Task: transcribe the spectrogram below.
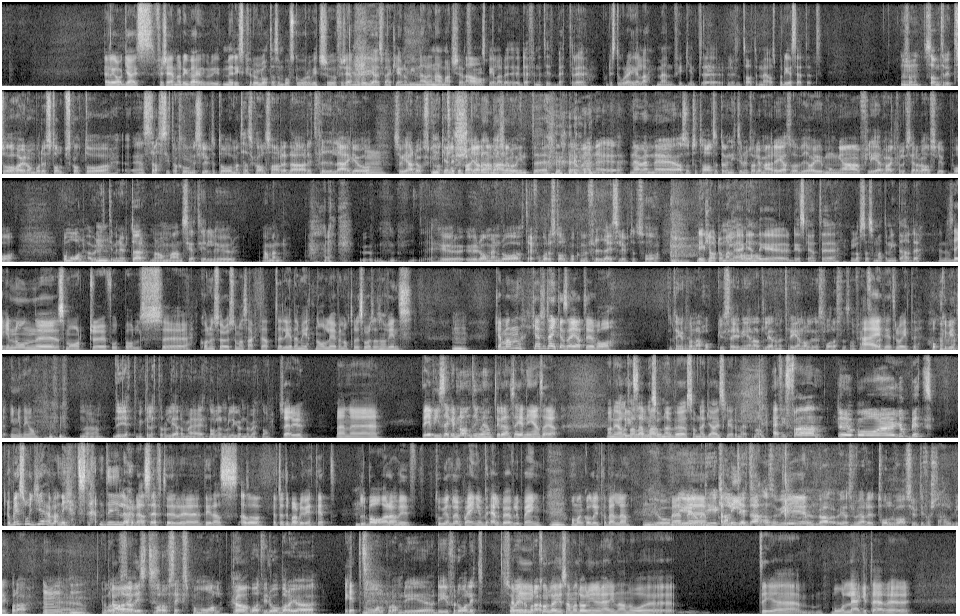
Eller ja, guys förtjänade ju med risk för att låta som Bosko Orovic så förtjänade ju guys verkligen att vinna den här matchen. För Ja. vi spelade definitivt bättre på det stora hela men fick inte resultatet med oss på det sättet. Mm. Samtidigt så har ju de både stolpskott och en straffsituation i slutet och Mattias Karlsson räddar ett friläge och Mm. så vi hade också kunnat Gick lite torska den här matchen. och inte... ja, men, eh, nej men eh, alltså totalt sett över 90 minuter håller jag med dig. Alltså, vi har ju många fler högkvalificerade avslut på, på mål över 90 Mm. minuter. Men om man ser till hur, ja men hur, hur de ändå träffar både stolpe och kommer fria i slutet så... Det är klart de har lägen, Ja. det, det ska jag inte låtsas som att de inte hade. De, Säkert någon eh, smart eh, fotbollskonnässör som har sagt att leda med 1-0 är väl något av det svåraste som finns. mm. Kan man kanske tänka sig att det var... Du tänker på den här hockeysägningen att leda med 3-0 är det svåraste som finns? Nej, eller? det tror jag inte. Hockey vet jag ingenting om. Nej. Det är jättemycket lättare att leda med 1-0 än att ligga under med 1-0. Så är det ju. Men... Eh, det finns säkert någonting att hämta i den sägningen säger jag. Man är i alla fall aldrig så nervös som när guys leder med 1-0. Nej fy fan. Det var eh, jobbigt. Jag blev så jävla nedstämd i lördags efter eh, deras... Alltså efter att det bara blev 1-1. Eller bara. Mm. Vi tog ju ändå en poäng, en välbehövlig poäng. Mm. Om man kollar i tabellen. Mm. Jo, men, Men, det, är, det är eh, klantigt. leda, alltså, vi, det- vi Jag tror vi hade 12 avslut i första halvlek bara. Mm. Eh, Mm. Varav, Ja, sex, varav sex på mål. Ja. Och att vi då bara gör ett, Ett. mål på dem, det är, det är för dåligt. Så ja, är det vi bara. kollade ju sammandragningen nu här innan och... eh, Det eh, målläget där... eh,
